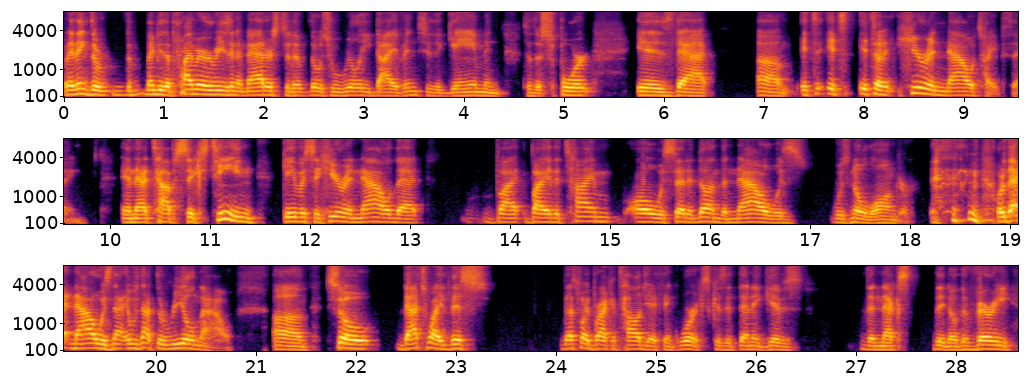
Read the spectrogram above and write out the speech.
But I think the, the maybe the primary reason it matters to the, those who really dive into the game and to the sport is that um, it's it's it's a here and now type thing, and that top 16 gave us a here and now that by by the time all was said and done, the now was was no longer, or that now was not it was not the real now. Um, so that's why this that's why bracketology I think works because it then it gives the next you know the very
